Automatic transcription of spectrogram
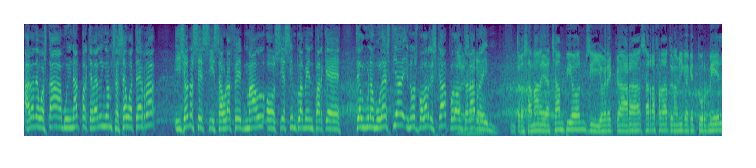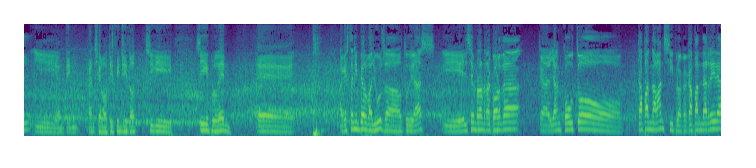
ara deu estar amoïnat perquè Bellingham s'asseu a terra i jo no sé si s'haurà fet mal o si és simplement perquè té alguna molèstia i no es vol arriscar, però Vale, entrarà. Brahim. Entre setmana hi ha Champions i jo crec que ara s'ha refredat una mica aquest turmell i entenc que Ancelotti fins i tot sigui, sigui prudent. Eh, aquesta nit ve el Ballús, el tu diràs, i ell sempre em recorda que Jan Couto cap endavant sí, però que cap endarrere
